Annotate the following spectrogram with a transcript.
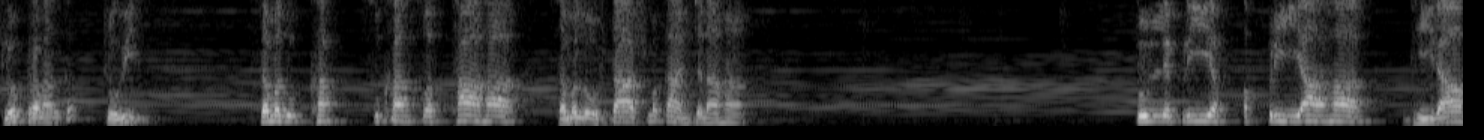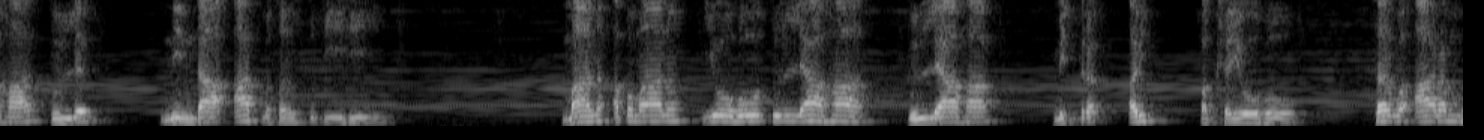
श्लोक क्रमांक चोवीस. समदुःख सुखा स्वस्थाः समलोष्टाश्मकाञ्चनाः। तुल्यप्रिय अप्रियाः धीराः तुल्य निंदा आत्मसंस्तुतिः। मान अपमान योः तुल्याः तुल्याः मित्र अरिपक्षयोः। सर्व आरंभ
